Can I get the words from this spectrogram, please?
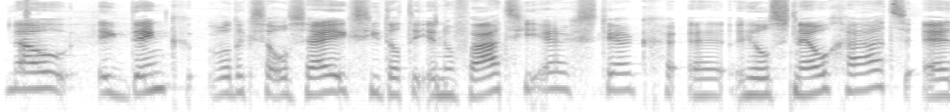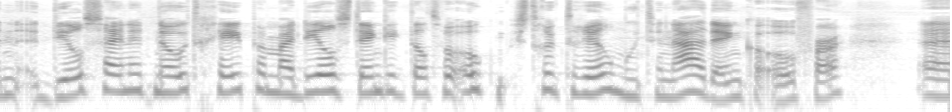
Nou, ik denk, wat ik al zei, ik zie dat de innovatie erg sterk eh, heel snel gaat. En deels zijn het noodgrepen, maar deels denk ik dat we ook structureel moeten nadenken over... eh,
